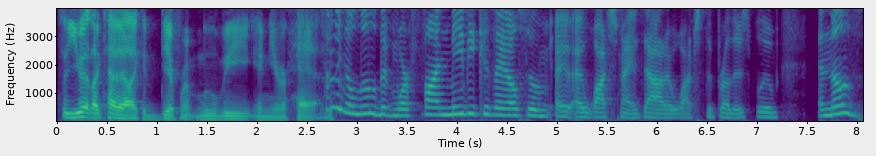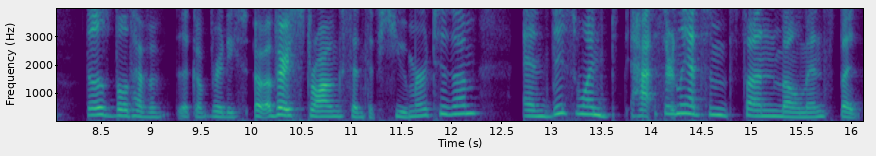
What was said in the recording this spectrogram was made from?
So you had like had like a different movie in your head. Something a little bit more fun, maybe because I also I, I watched Knives Out, I watched The Brothers Bloom, and those those both have a like a pretty a very strong sense of humor to them, and this one ha- certainly had some fun moments, but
